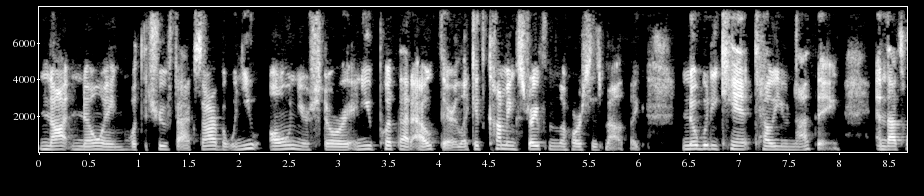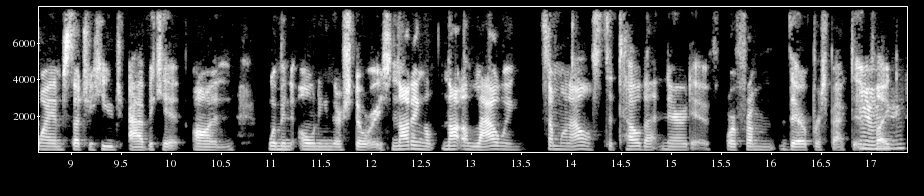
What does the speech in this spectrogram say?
not knowing what the true facts are. But when you own your story and you put that out there, like it's coming straight from the horse's mouth, like nobody can't tell you nothing. And that's why I'm such a huge advocate on women owning their stories, not, in, not allowing someone else to tell that narrative or from their perspective. Mm-hmm. Like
